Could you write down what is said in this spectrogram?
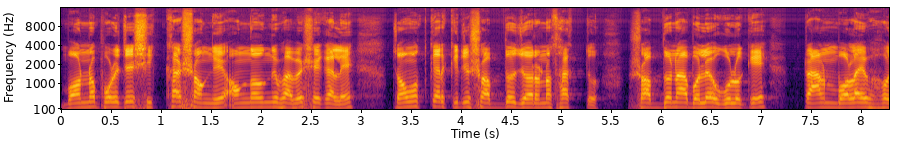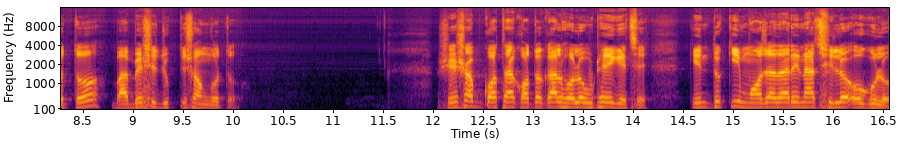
বর্ণ পরিচয় শিক্ষার সঙ্গে অঙ্গাঙ্গিভাবে শেখালে চমৎকার কিছু শব্দ জড়ানো থাকতো। শব্দ না বলে ওগুলোকে টার্ম বলাই হতো বা বেশি যুক্তিসঙ্গত। সেসব কথা কতকাল হলো উঠেই গেছে, কিন্তু কি মজাদারি না ছিল ওগুলো।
